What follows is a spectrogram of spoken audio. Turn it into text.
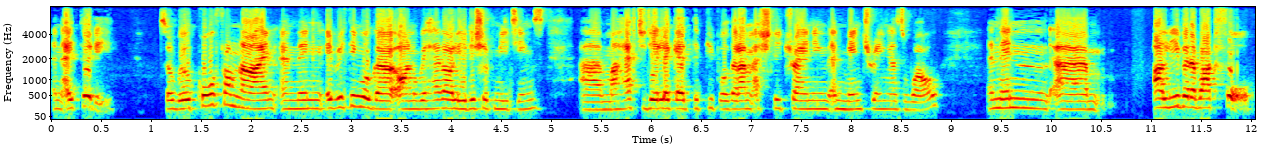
and 8.30 so we'll call from 9 and then everything will go on we have our leadership meetings um, I have to delegate the people that I'm actually training and mentoring as well. And then um, I'll leave at about four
